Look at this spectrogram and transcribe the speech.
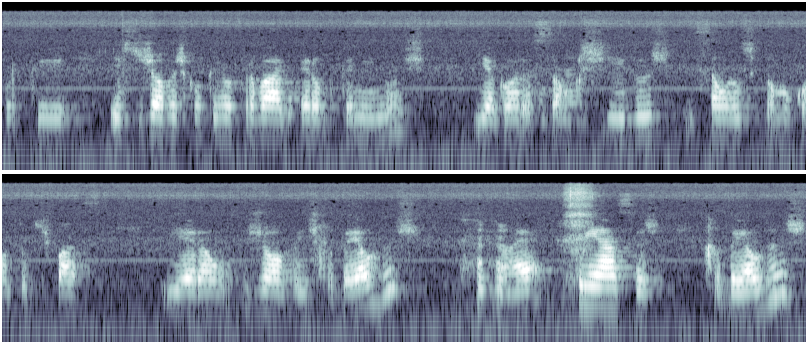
porque estes jovens com quem eu trabalho eram pequeninos e agora são crescidos e são eles que tomam conta do espaço. E eram jovens rebeldes, não é? Crianças rebeldes,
